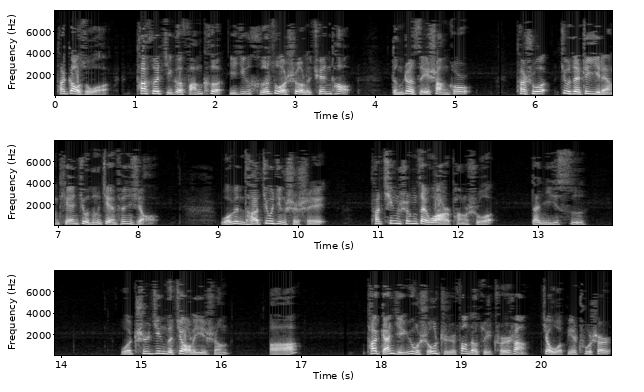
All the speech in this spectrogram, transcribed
她告诉我，她和几个房客已经合作设了圈套，等着贼上钩。她说就在这一两天就能见分晓。我问她究竟是谁，她轻声在我耳旁说：“丹尼斯。”我吃惊的叫了一声：“啊！”他赶紧用手指放到嘴唇上，叫我别出声。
